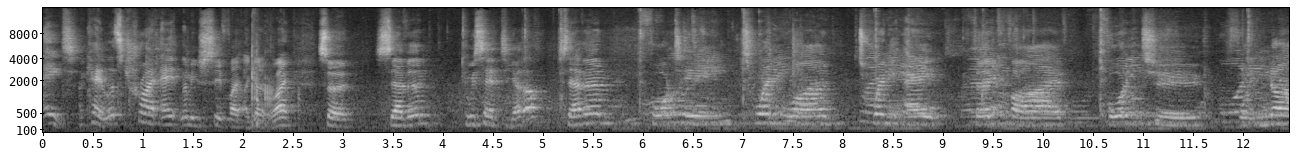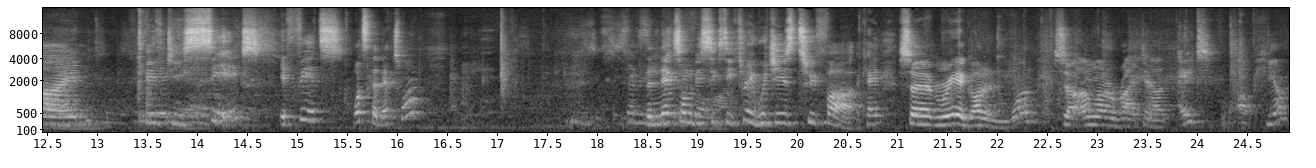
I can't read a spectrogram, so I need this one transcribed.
8. Okay, let's try 8. Let me just see if I, I get it right. So 7, can we say it together? 7, 14, 21, 28, 35, 42, 49, 56. It fits. What's the next one? The next one will be 63, which is too far, okay? So Maria got it in 1, so I'm going to write down 8 up here.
